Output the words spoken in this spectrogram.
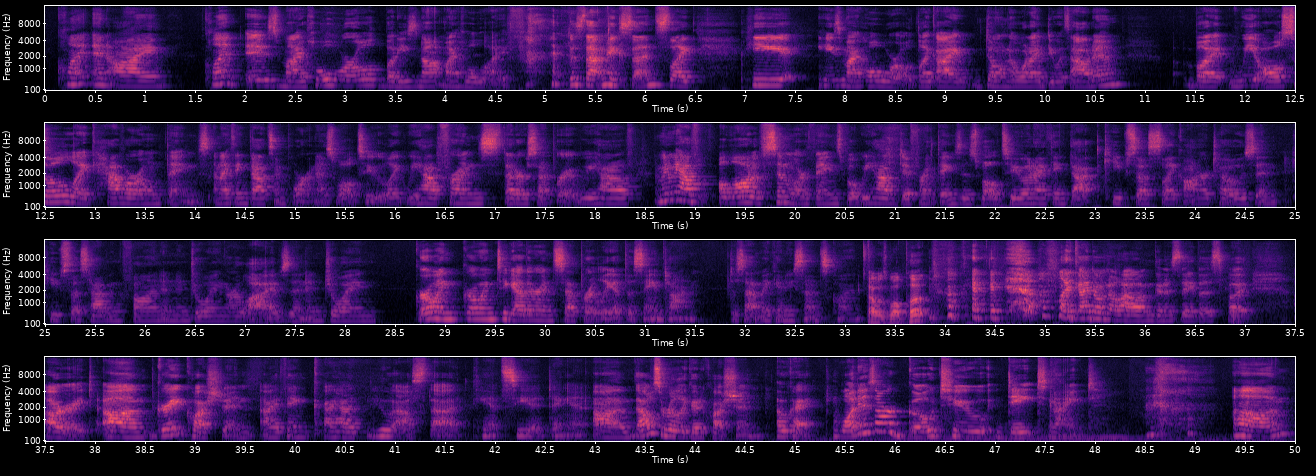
Clint and I Clint is my whole world, but he's not my whole life. Does that make sense? Like he he's my whole world. Like I don't know what I'd do without him but we also like have our own things and i think that's important as well too. Like we have friends that are separate. We have i mean we have a lot of similar things but we have different things as well too and i think that keeps us like on our toes and keeps us having fun and enjoying our lives and enjoying growing growing together and separately at the same time. Does that make any sense clint? That was well put. Okay. I'm like i don't know how i'm gonna say this but all right. Um, great question. I think I had who asked that. Can't see it. Dang it. Um, that was a really good question. Okay. What is our go-to date night? um,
